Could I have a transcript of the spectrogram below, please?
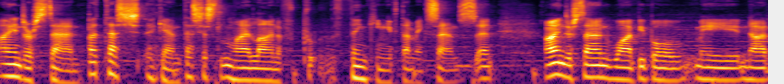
I understand, but that's again, that's just my line of thinking, if that makes sense. And I understand why people may not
